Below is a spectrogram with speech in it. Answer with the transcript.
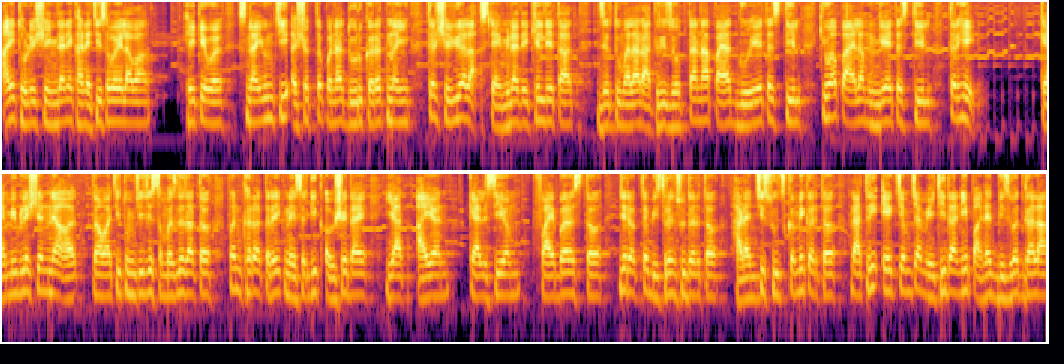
आणि थोडे शेंगदाणे खाण्याची सवय लावा. हे केवळ स्नायूंची अशक्तपणा दूर करत नाही तर शरीराला स्टॅमिना देखील देतात. जर तुम्हाला रात्री झोपताना पायात गोळे येत असतील किंवा पायाला मुंगे येत असतील तर हे कॅमिब्लेशन नावाची तुमची जे समजलं जातं. पण खरं तर एक नैसर्गिक औषध आहे यात आयन कॅल्शियम फायबर असतं जे रक्त भिसरण सुधारतं हाडांची सूज कमी करतं. रात्री एक चमचा मेथी दाणे पाण्यात भिजवत घाला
